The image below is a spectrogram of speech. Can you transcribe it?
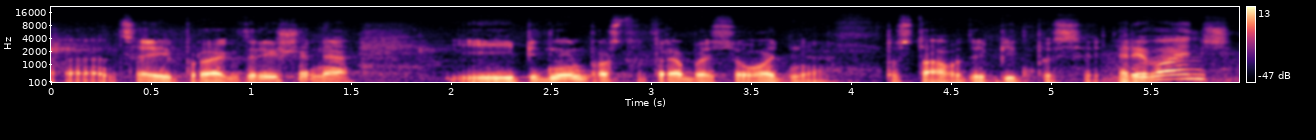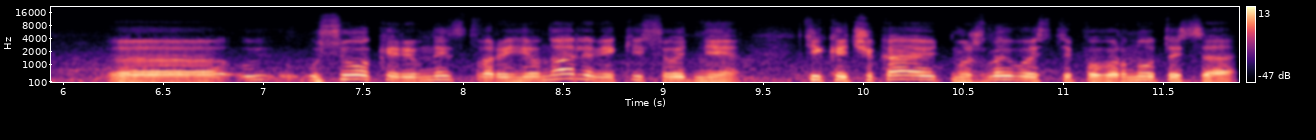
е, цей проект рішення, і під ним просто треба сьогодні поставити підписи. реванш е, усього керівництва регіоналів, які сьогодні тільки чекають можливості повернутися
